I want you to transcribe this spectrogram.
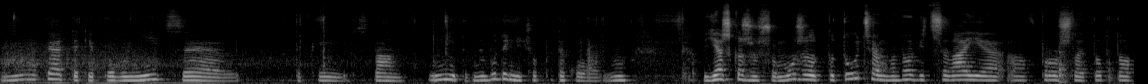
Ну, опять-таки, по луні це такий стан. Ні, тут не буде нічого такого. Ну, я ж кажу, що може от по тучам воно відсилає е, в прошле. Тобто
